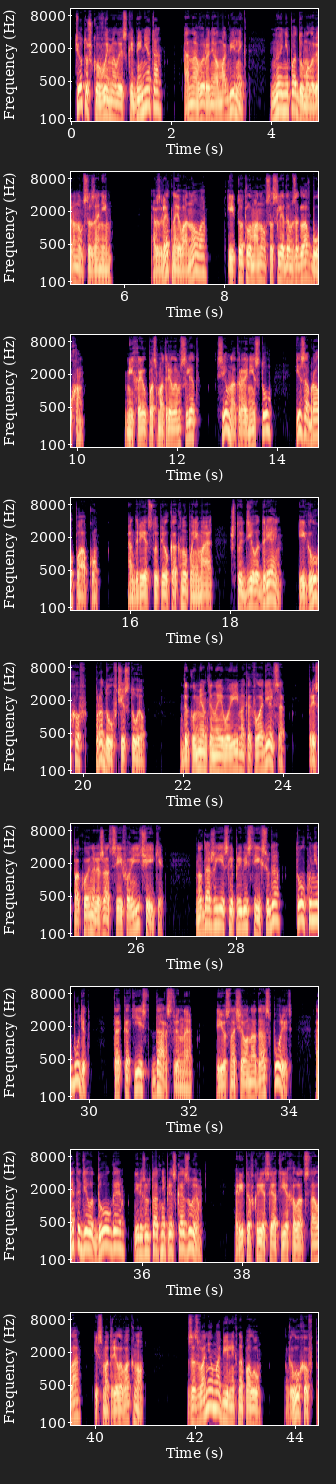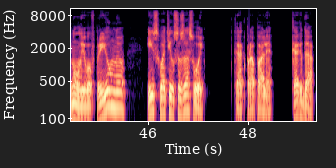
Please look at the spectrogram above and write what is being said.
тетушку вымела из кабинета, она выронила мобильник, но и не подумала вернуться за ним. Взгляд на Иванова, и тот ломанулся следом за главбухом. Михаил посмотрел им вслед, сел на крайний стул и забрал папку. Андрей отступил к окну, понимая, что дело дрянь, и Глухов продул вчистую. Документы на его имя как владельца преспокойно лежат в сейфовой ячейке, но даже если привести их сюда, толку не будет, так как есть дарственная. Ее сначала надо оспорить, а это дело долгое и результат непредсказуем. Рита в кресле отъехала от стола и смотрела в окно. Зазвонил мобильник на полу. Глухов пнул его в приемную и схватился за свой. Как пропали? Когда?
